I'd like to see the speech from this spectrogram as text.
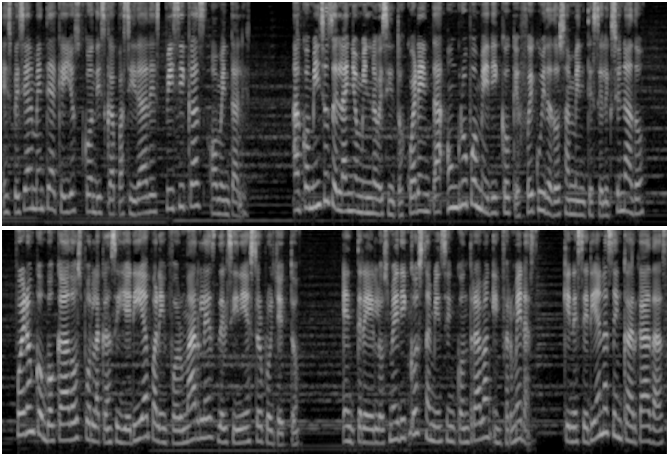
especialmente aquellos con discapacidades físicas o mentales. A comienzos del año 1940, un grupo médico que fue cuidadosamente seleccionado fueron convocados por la Cancillería para informarles del siniestro proyecto. Entre los médicos también se encontraban enfermeras, quienes serían las encargadas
